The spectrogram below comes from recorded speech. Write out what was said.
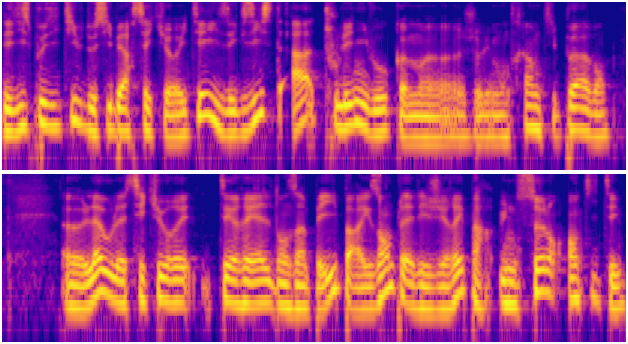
Des dispositifs de cybersécurité, ils existent à tous les niveaux, comme euh, je l'ai montré un petit peu avant. Euh, là où la sécurité réelle dans un pays, par exemple, elle est gérée par une seule entité.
